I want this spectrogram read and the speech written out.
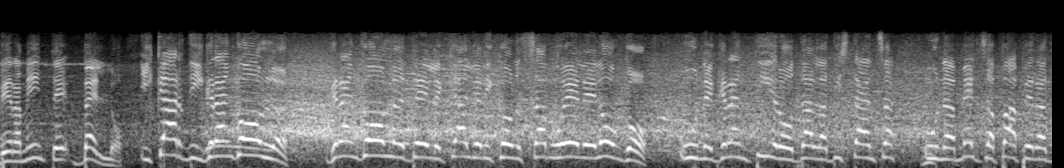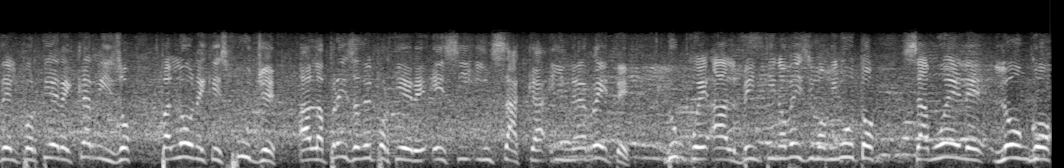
veramente bello. Icardi, gran gol, gran gol del Cagliari con Samuele Longo un gran tiro dalla distanza, una mezza papera del portiere Carriso, pallone che sfugge alla presa del portiere e si insacca in rete. Dunque al ventinovesimo minuto Samuele Longo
